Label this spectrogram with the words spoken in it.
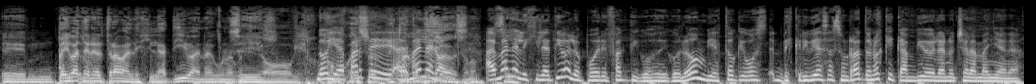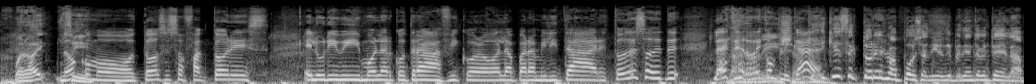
eh, Ahí va a tener trabas legislativas en alguna Sí, cuestión. obvio. No, y ¿Cómo aparte, eso? Además, la, eso, ¿no? además Sí. la legislativa, los poderes fácticos de Colombia, esto que vos describías hace un rato, no es que cambió de la noche a la mañana. Bueno, hay, ¿no? sí. Como todos esos factores, el uribismo, el narcotráfico, la paramilitares, todo eso de, de- la La es complicada. ¿Y qué sectores lo apoyan, independientemente de la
